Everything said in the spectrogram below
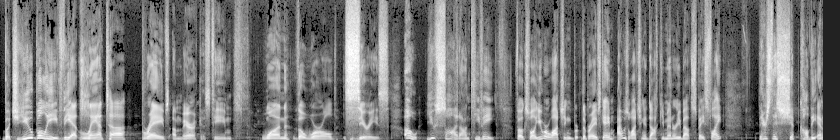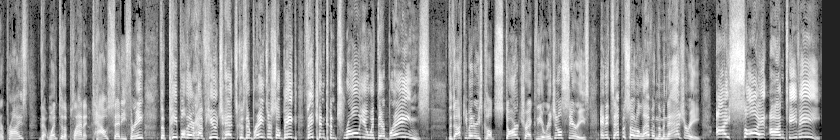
but you believe the Atlanta Braves, America's team, won the World Series. Oh, you saw it on TV. Folks, while you were watching the Braves game, I was watching a documentary about spaceflight. There's this ship called the Enterprise that went to the planet Tau Ceti 3. The people there have huge heads because their brains are so big, they can control you with their brains. The documentary is called Star Trek, the original series, and it's episode 11, The Menagerie. I saw it on TV.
